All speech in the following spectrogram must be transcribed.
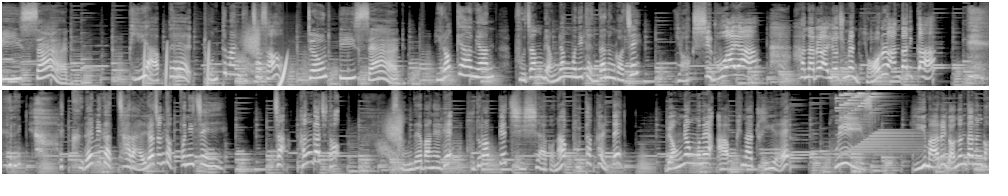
Be sad. be 앞에 don't만 붙여서 Don't be sad. 이렇게 하면 부정 명령문이 된다는 거지? 역시 루아야. 하나를 알려주면 열을 안다니까. 그래미가 잘 알려준 덕분이지. 자, 한 가지 더. 상대방에게 부드럽게 지시하거나 부탁할 때 명령문의 앞이나 뒤에 please 이 말을 넣는다는 거.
